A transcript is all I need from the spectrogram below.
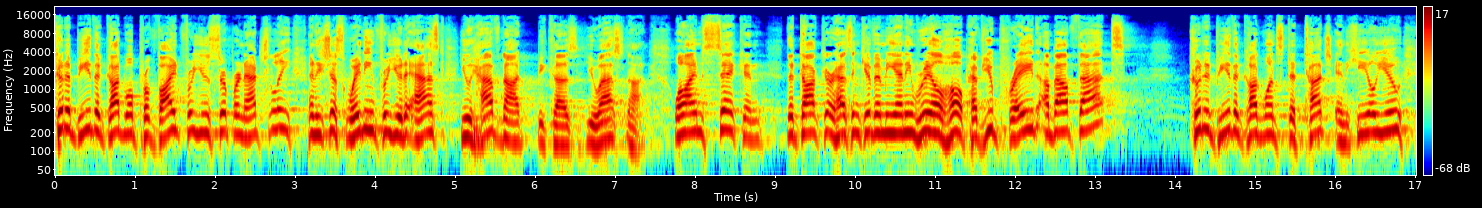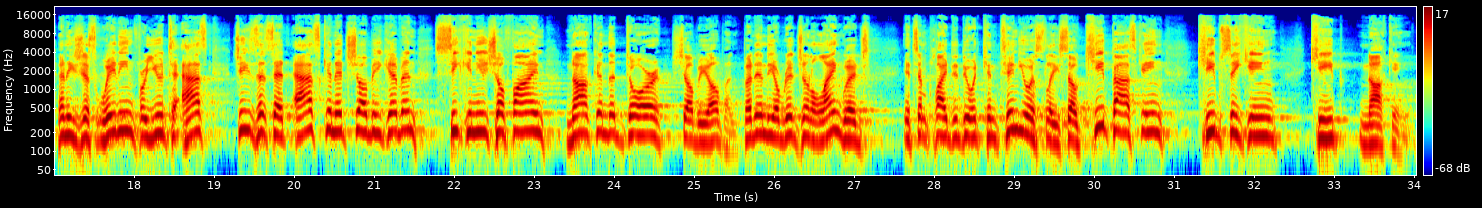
Could it be that God will provide for you supernaturally and He's just waiting for you to ask? You have not because you ask not. Well, I'm sick and the doctor hasn't given me any real hope. Have you prayed about that? Could it be that God wants to touch and heal you and he's just waiting for you to ask? Jesus said, ask and it shall be given, seek and you shall find, knock and the door shall be opened. But in the original language, it's implied to do it continuously. So keep asking, keep seeking, keep knocking.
